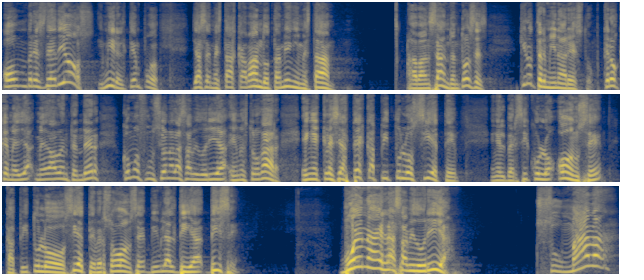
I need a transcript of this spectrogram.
hombres de Dios. Y mire, el tiempo ya se me está acabando también y me está avanzando. Entonces, quiero terminar esto. Creo que me, he dado a entender cómo funciona la sabiduría en nuestro hogar. En Eclesiastés capítulo 7, en el versículo 11, capítulo 7, verso 11, Biblia al día, dice, buena es la sabiduría, sumada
